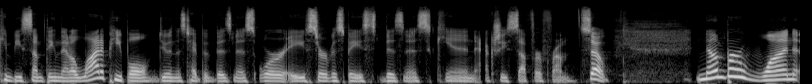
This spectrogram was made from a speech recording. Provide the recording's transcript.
can be something that a lot of people doing this type of business or a service-based business can actually suffer from. So Number one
